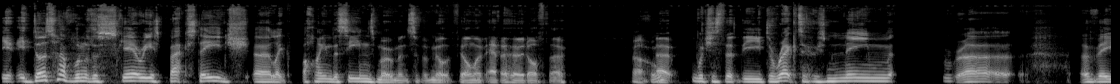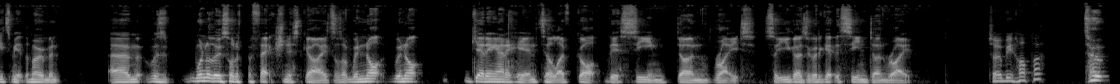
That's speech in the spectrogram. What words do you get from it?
it, it does have one of the scariest backstage, uh, like behind the scenes moments of a film I've ever heard of, though. Oh, uh, which is that the director, whose name uh, evades me at the moment, um, was one of those sort of perfectionist guys. I was like, we're not, we're not getting out of here until I've got this scene done right. So you guys are going to get this scene done right. Toby Hopper. To-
